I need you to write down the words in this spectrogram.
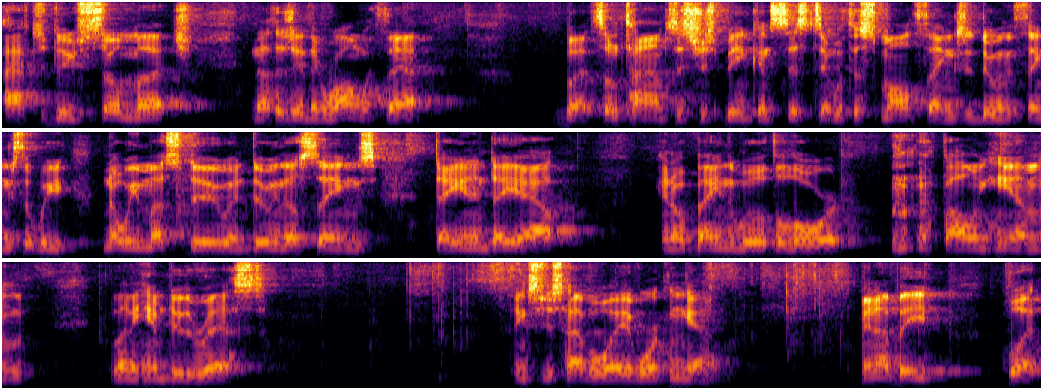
I have to do so much, not there's anything wrong with that, but sometimes it's just being consistent with the small things and doing the things that we know we must do and doing those things day in and day out and obeying the will of the Lord, following Him, letting Him do the rest. Things just have a way of working out. May not be what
